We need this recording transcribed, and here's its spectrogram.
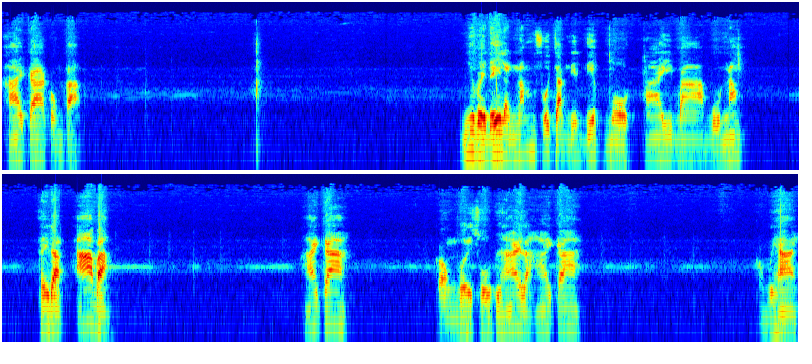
2k cộng 8 như vậy đây là năm số chẵn liên tiếp. 1 2 3 4 5 thầy đặt A bằng 2k cộng với số thứ hai là 2k cộng với 2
